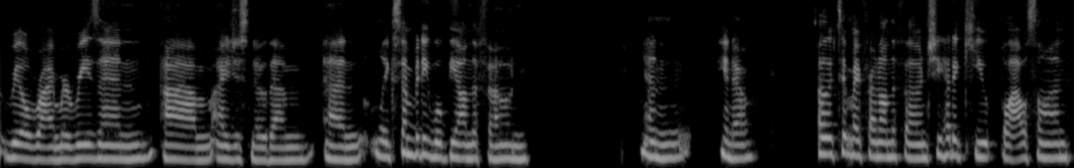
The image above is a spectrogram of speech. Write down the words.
real rhyme or reason. Um, I just know them. And like somebody will be on the phone and, you know, I looked at my friend on the phone. She had a cute blouse on.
